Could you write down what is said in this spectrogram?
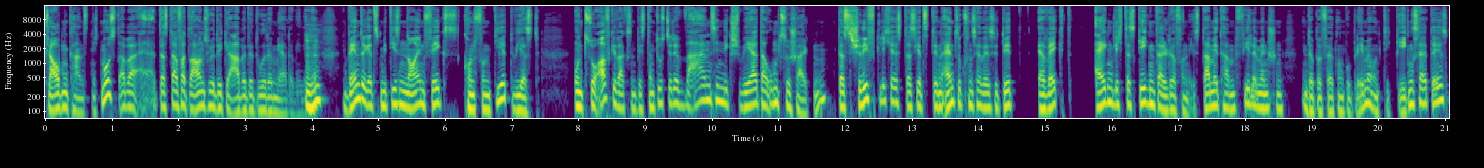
glauben kannst. Nicht musst, aber äh, dass da vertrauenswürdig gearbeitet wurde, mehr oder weniger. Mhm. Wenn du jetzt mit diesen neuen Fakes konfrontiert wirst, und so aufgewachsen bist, dann tust du dir wahnsinnig schwer, da umzuschalten. Das Schriftliche, das jetzt den Eindruck von Seriosität erweckt, eigentlich das Gegenteil davon ist. Damit haben viele Menschen in der Bevölkerung Probleme und die Gegenseite ist,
